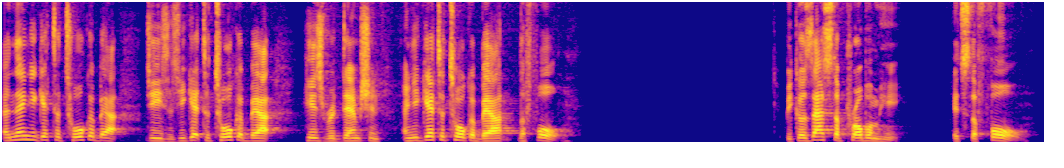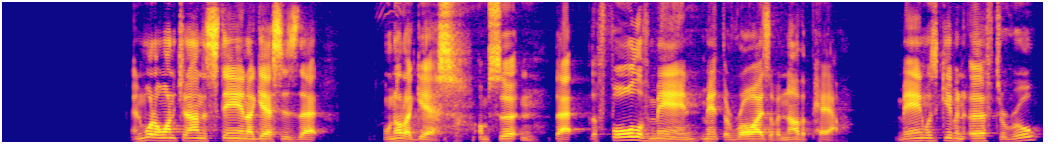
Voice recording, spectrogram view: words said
And then you get to talk about Jesus. You get to talk about his redemption, and you get to talk about the fall. Because that's the problem here it's the fall. And what I want you to understand, I guess, is that, well, not I guess, I'm certain, that the fall of man meant the rise of another power. Man was given earth to rule,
